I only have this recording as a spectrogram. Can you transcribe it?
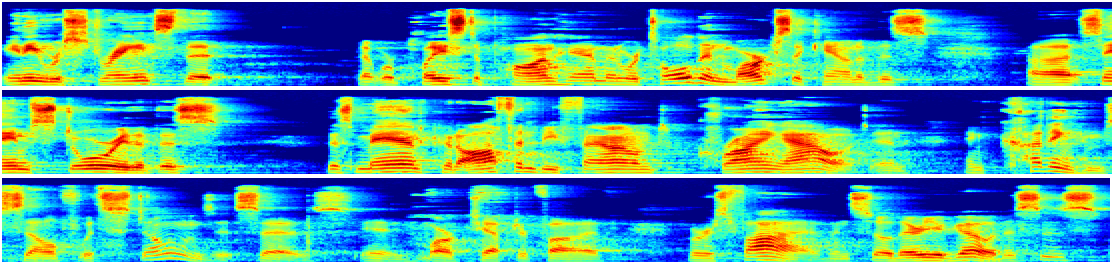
any restraints that, that were placed upon him. And we're told in Mark's account of this uh, same story that this, this man could often be found crying out and, and cutting himself with stones, it says in Mark chapter 5, verse 5. And so there you go. This is,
